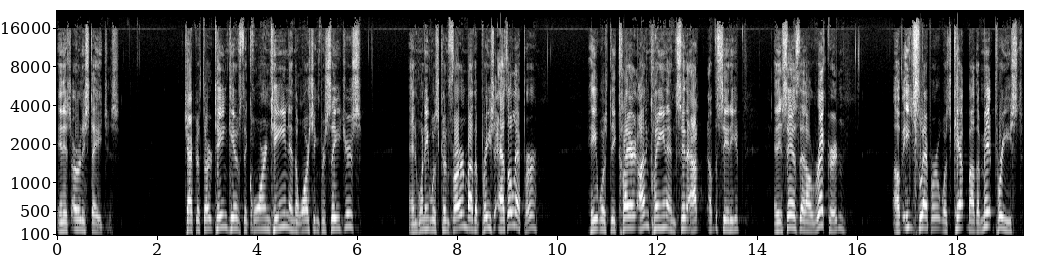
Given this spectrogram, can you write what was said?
in its early stages. Chapter 13 gives the quarantine and the washing procedures. And when he was confirmed by the priest as a leper, he was declared unclean and sent out of the city and it says that a record of each leper was kept by the mid priest,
